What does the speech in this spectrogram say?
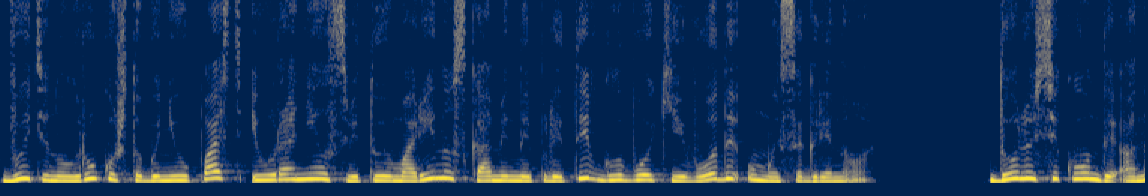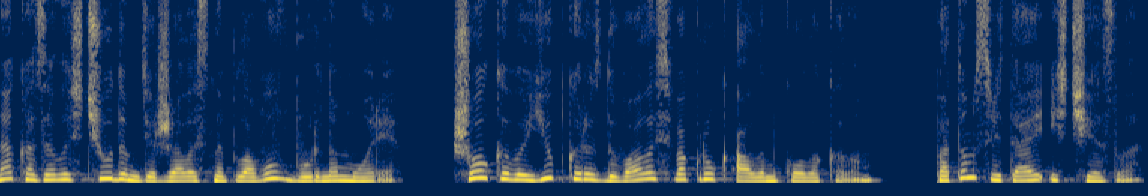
Вытянул руку, чтобы не упасть, и уронил святую Марину с каменной плиты в глубокие воды у мыса Грино. Долю секунды она, казалось, чудом держалась на плаву в бурном море. Шелковая юбка раздувалась вокруг алым колоколом. Потом святая исчезла.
